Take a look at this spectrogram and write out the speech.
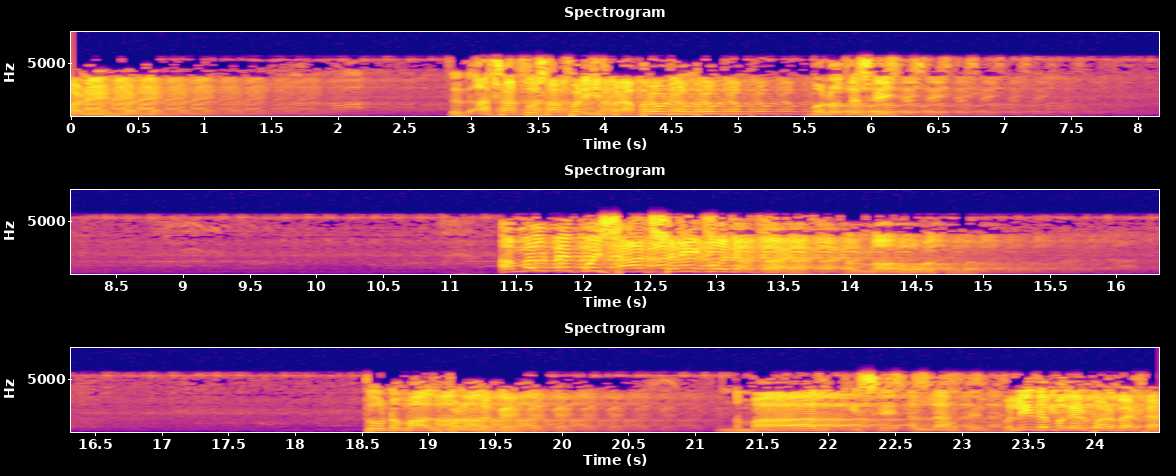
پڑھیں اصا تسا پڑھیے برابر ہونی؟ بولو تو صحیح۔ عمل میں کوئی ساتھ شریک ہو جاتا ہے۔ اللہ اکبر۔ تو نماز پڑھنے لگا نماز کسی اللہ دے ولی دے مگر پڑھ بیٹھا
